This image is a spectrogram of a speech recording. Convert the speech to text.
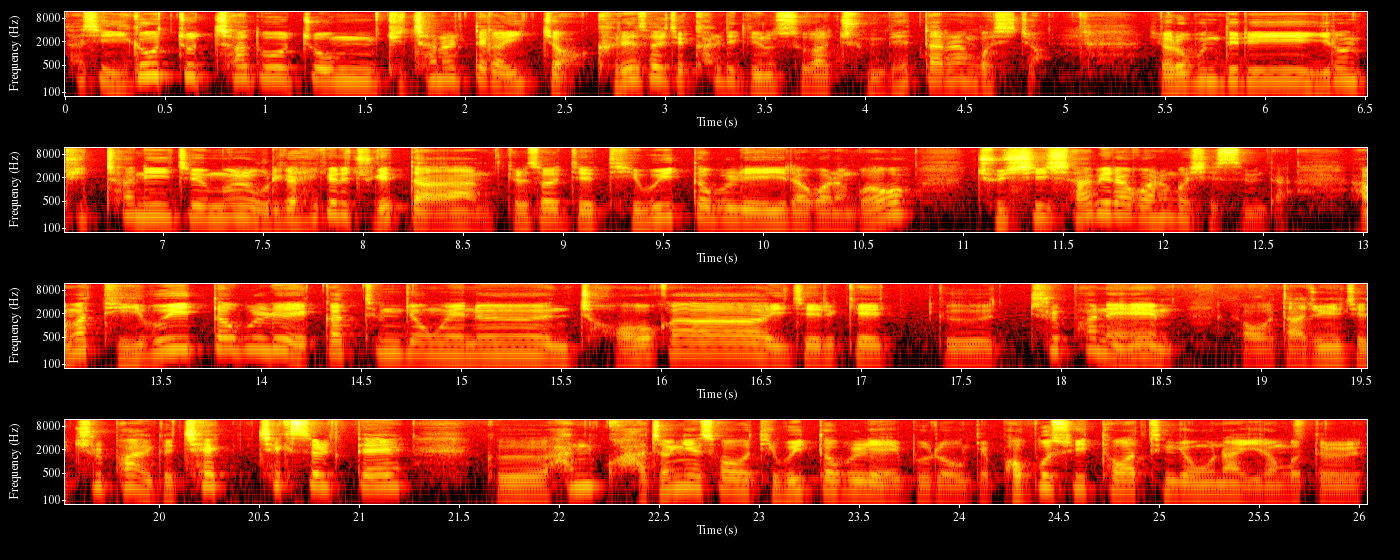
사실 이것조차도 좀 귀찮을 때가 있죠. 그래서 이제 칼리 리눅스가 준비했다는 것이죠. 여러분들이 이런 귀차니즘을 우리가 해결해 주겠다. 그래서 이제 DVWA라고 하는 거 Juice Shop이라고 하는 것이 있습니다. 아마 DVWA 같은 경우에는 저가 이제 이렇게 그 출판에 어, 나중에 이제 출판 그 책 책 쓸 때 그 한 과정에서 DVWA으로 Burp Suite 같은 경우나 이런 것들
